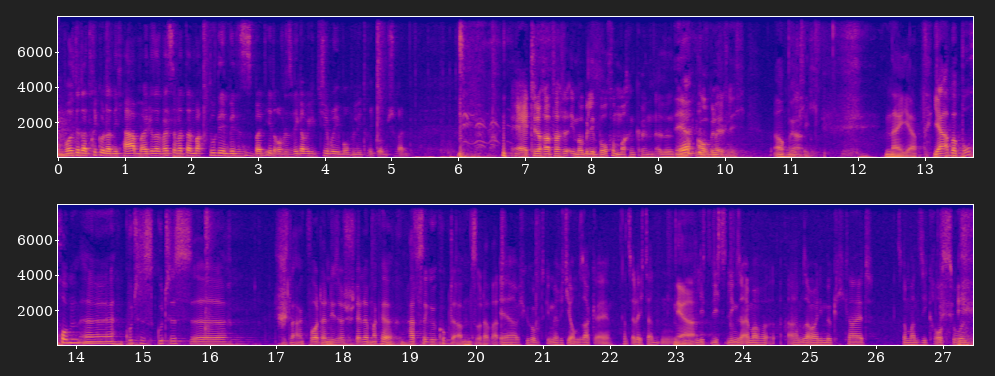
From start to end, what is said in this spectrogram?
und wollte das Trikot dann nicht haben. Er hat gesagt, weißt du was, dann mach du den wenigstens bei dir drauf. Deswegen habe ich ein Ciro Immobile-Trikot im Schrank. Er hätte doch einfach Immobilie Bochum machen können. Also Ja, Auch Immobile. möglich. Auch möglich. Naja. Ja, aber Bochum, äh, gutes, gutes äh, Schlagwort an dieser Stelle. Macke, hast du geguckt abends oder was? Ja, habe ich geguckt, geht mir richtig auf den Sack, ey. Ganz ehrlich, da Ja. liegt, liegt, liegen sie einmal, haben sie einmal die Möglichkeit, jetzt nochmal einen Sieg rauszuholen.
